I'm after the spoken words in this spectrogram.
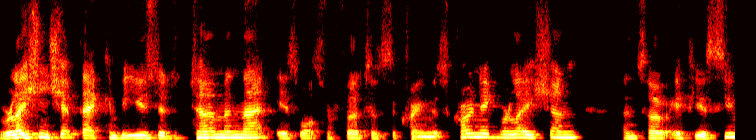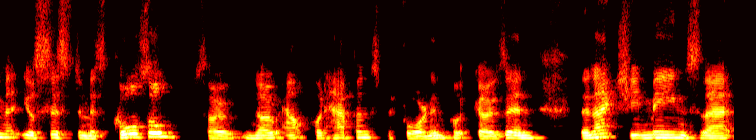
relationship that can be used to determine that is what's referred to as the Kramers-Kronig relation. And so if you assume that your system is causal, so no output happens before an input goes in, then actually means that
